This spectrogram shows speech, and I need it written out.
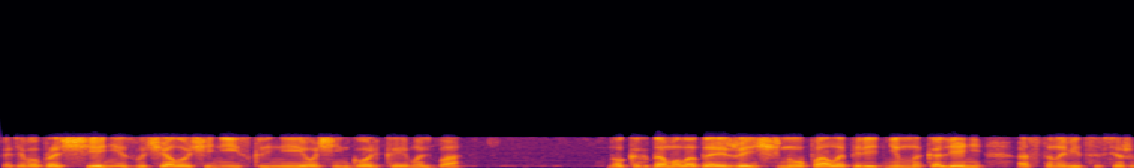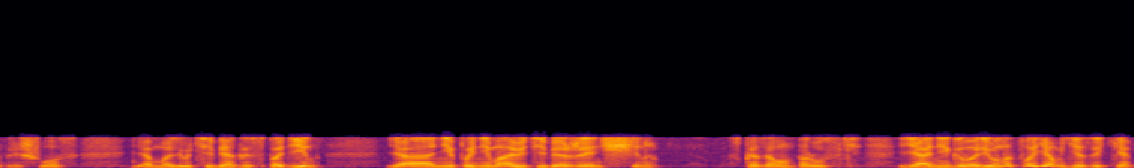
хотя в обращении звучала очень искренняя и очень горькая мольба. Но когда молодая женщина упала перед ним на колени, остановиться все же пришлось. «Я молю тебя, господин, я не понимаю тебя, женщина», — сказал он по-русски. «Я не говорю на твоем языке».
